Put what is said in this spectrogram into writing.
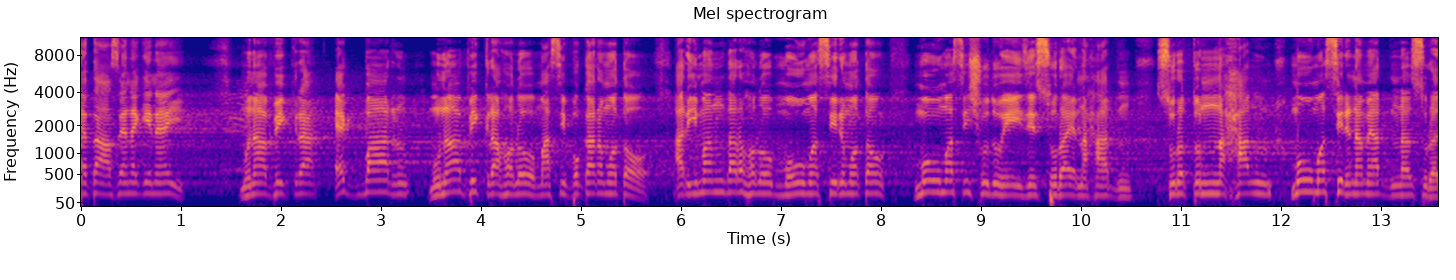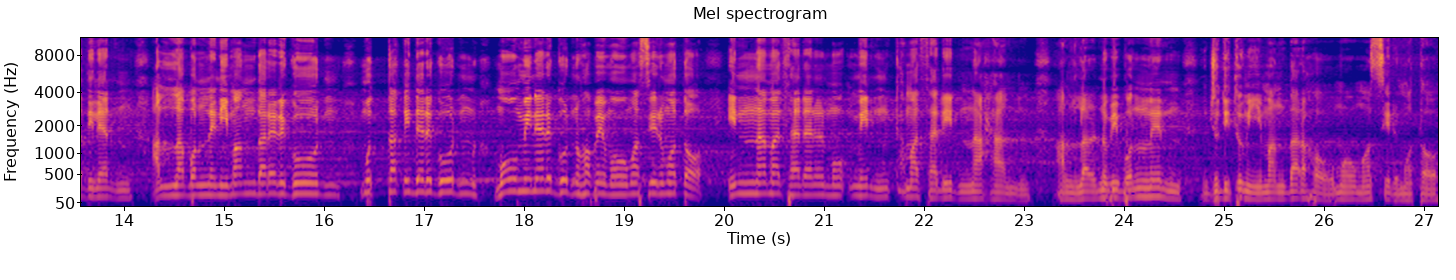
নেতা আছে নাকি নাই? মুনাফিকরা, একবার মুনাফিকরা হলো মাছি পোকার মতো, আর ইমানদার হলো মৌমাছির মতো। মৌমাছি শুধু এই যে সুরায় নাহাল, সুরতুন নাহাল, মৌমাছির নামে আল্লাহ সুরা দিলেন। আল্লাহ বললেন, ইমানদারের গুণ, মুত্তাকিদের গুণ, মৌমিনের গুণ হবে মৌমাছির মতো। ইন্নামাথাল মুমিন কামাথালিন নাহাল। আল্লাহর নবী বললেন, যদি তুমি ইমানদার হও মৌমাছির মতো,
